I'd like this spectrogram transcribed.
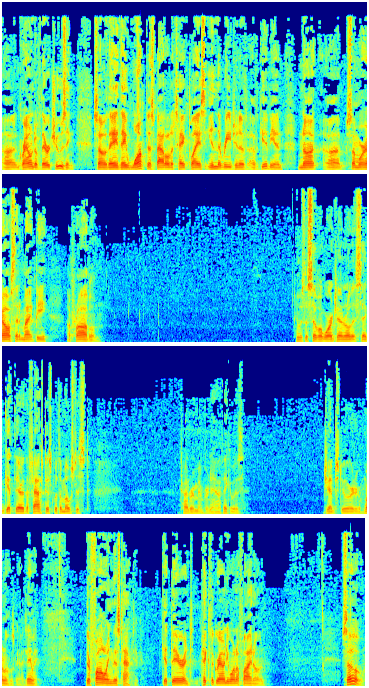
uh, ground of their choosing. So they, they want this battle to take place in the region of, of Gibeon, not uh, somewhere else that it might be a problem. Who was the Civil War general that said, Get there the fastest with the mostest? I'm trying to remember now. I think it was Jeb Stuart or one of those guys. Anyway, they're following this tactic. Get there and pick the ground you want to fight on. So,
